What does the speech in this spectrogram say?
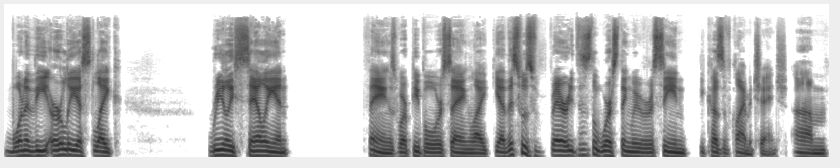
one of the earliest like really salient things where people were saying like yeah this was very this is the worst thing we've ever seen because of climate change. Um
